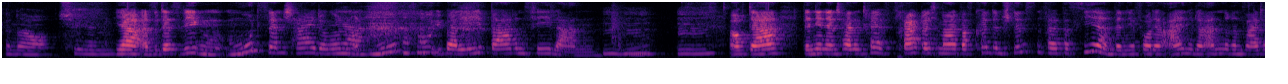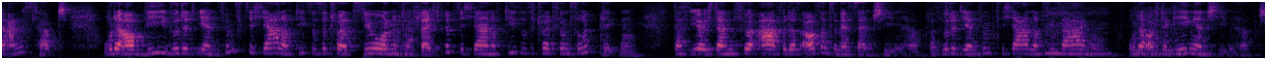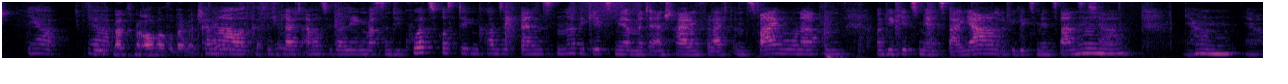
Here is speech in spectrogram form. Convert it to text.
Genau. Schön. Ja, also deswegen Mut zu Entscheidungen ja. und Mut zu überlebbaren Fehlern. Mhm. Mhm. Auch da, wenn ihr eine Entscheidung trefft, fragt euch mal, was könnte im schlimmsten Fall passieren, wenn ihr vor der einen oder anderen Seite Angst habt? Oder auch, wie würdet ihr in 50 Jahren auf diese Situation oder vielleicht 40 Jahren auf diese Situation zurückblicken? Dass ihr euch dann für, ah, für das Auslandssemester entschieden habt. Was würdet ihr in 50 Jahren dazu mhm. sagen? Oder mhm. euch dagegen entschieden habt? Ja. Das hilft manchmal auch noch so beim Entscheiden. Genau, sich vielleicht einmal zu überlegen, was sind die kurzfristigen Konsequenzen, ne? wie geht es mir mit der Entscheidung vielleicht in zwei Monaten und wie geht es mir in zwei Jahren und wie geht es mir in 20 mhm. Jahren. Ja, mhm. ja.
